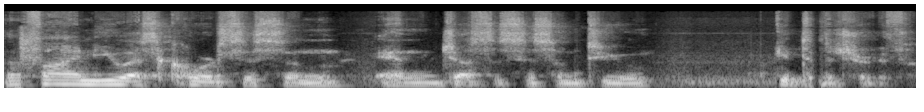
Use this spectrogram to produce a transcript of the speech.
the fine U.S. court system and justice system to get to the truth.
